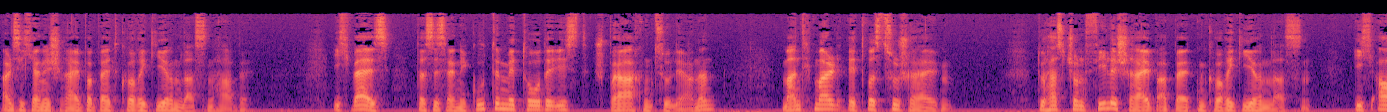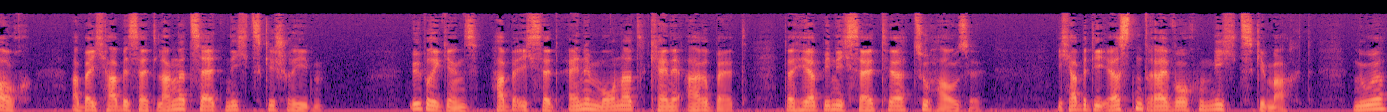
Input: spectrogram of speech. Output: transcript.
als ich eine Schreibarbeit korrigieren lassen habe. Ich weiß, dass es eine gute Methode ist, Sprachen zu lernen, manchmal etwas zu schreiben. Du hast schon viele Schreibarbeiten korrigieren lassen. Ich auch, aber ich habe seit langer Zeit nichts geschrieben. Übrigens habe ich seit einem Monat keine Arbeit, daher bin ich seither zu Hause. Ich habe die ersten drei Wochen nichts gemacht nur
